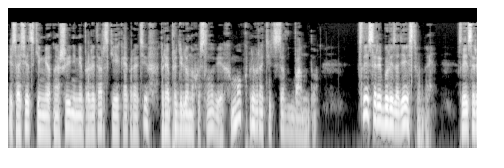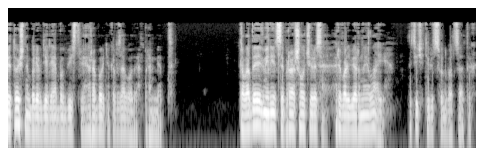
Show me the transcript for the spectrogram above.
и соседскими отношениями пролетарский кооператив при определенных условиях мог превратиться в банду. Слесари были задействованы. Слесари точно были в деле об убийстве работников завода «Промет». Колодей в милиции прошел через револьверный лай 1920-х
